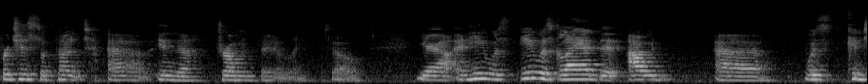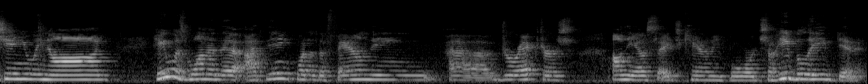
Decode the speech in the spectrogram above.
participant uh, in the Drummond family. So, yeah, and he was he was glad that I would uh, was continuing on. He was one of the I think one of the founding uh, directors on the Osage County Board, so he believed in it.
